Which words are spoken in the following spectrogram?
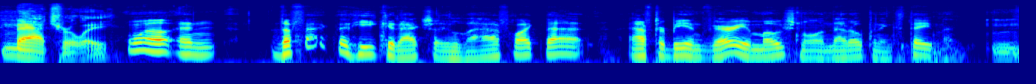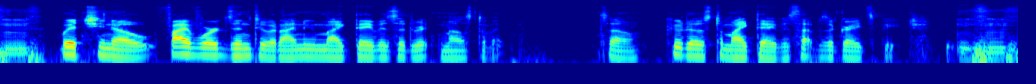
Naturally. Well, and the fact that he could actually laugh like that after being very emotional in that opening statement, mm-hmm. which, you know, five words into it, I knew Mike Davis had written most of it. So kudos to Mike Davis. That was a great speech. Mm-hmm.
